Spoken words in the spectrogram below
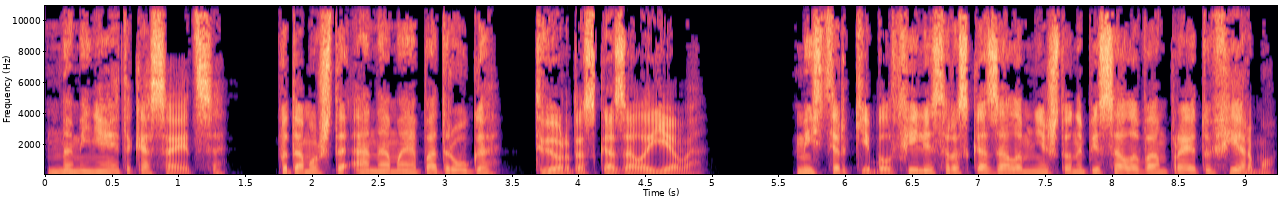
«Но меня это касается, потому что она моя подруга», — твердо сказала Ева. «Мистер Кибл, Филлис рассказала мне, что написала вам про эту ферму.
